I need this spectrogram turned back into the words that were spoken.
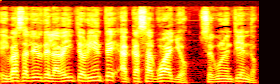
y va a salir de la 20 Oriente a Casaguayo, según entiendo.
